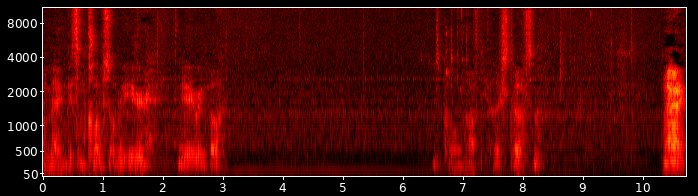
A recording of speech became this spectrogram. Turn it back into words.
come back and get some clumps over here. There we go. Just pulling off the other stuff. So. Alright.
